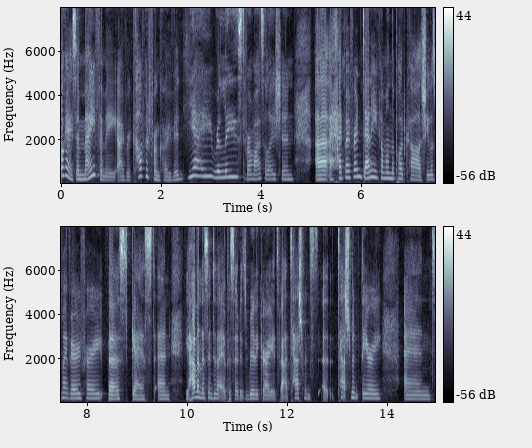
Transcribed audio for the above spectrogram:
Okay, so May for me, I recovered from COVID. Yay, released from isolation. Uh, I had my friend Danny come on the podcast. She was my very, very first guest. And if you haven't listened to that episode, it's really great. It's about attachments, attachment theory, and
